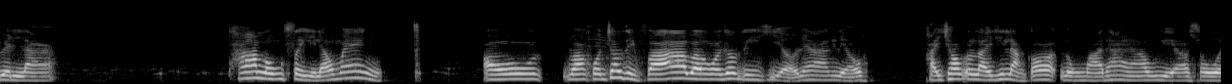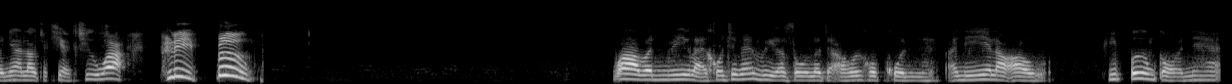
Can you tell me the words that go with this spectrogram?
เวลา ถ้าลงสีแล้วแม่ง เอาบางคนชอบสีฟ้า บางคนชอบสีเขียวเนี่ยฮะเดี๋ยวใครชอบอะไรที่หลังก็ลงมาได้นะ VR s o เนี่ย เราจะเขียนชื่อว่าพลีปลื้มว่ามันมีหลายคนใช่ไหม VR s o เราจะเอาให้ครบคนเลยอันนี้เราเอาพี่ปื้มก่อนนะฮะ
